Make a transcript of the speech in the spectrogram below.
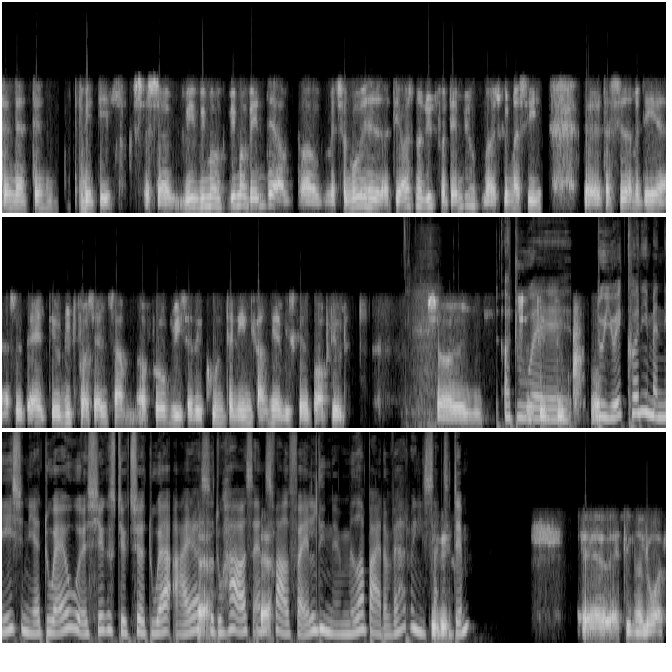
den, den, den, den ved de ikke. Så, så vi, vi, må, vi må vente og, og med tålmodighed, og det er også noget nyt for dem jo, må jeg skynde mig at sige, øh, der sidder med det her. Altså, det er, det er jo nyt for os alle sammen, og forhåbentlig er det kun den ene gang her, vi skal opleve det. Så, øh, og du, så det, det, øh, du er jo ikke kun i managen, ja. Du er jo øh, cirkusdirektør, du er ejer, ja. så du har også ansvaret ja. for alle dine medarbejdere. Hvad har du egentlig sagt det, til dem? Øh, at det er noget lort,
